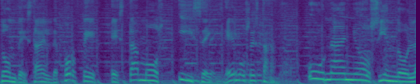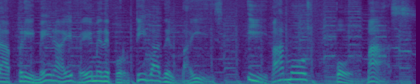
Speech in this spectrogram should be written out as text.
donde está el deporte, estamos y seguiremos estando. Un año siendo la primera FM deportiva del país. Y vamos por más.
